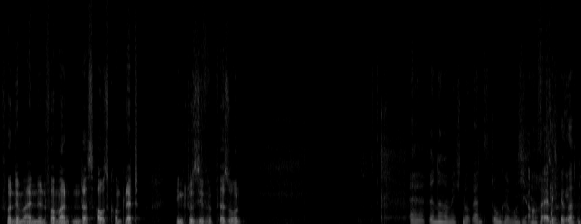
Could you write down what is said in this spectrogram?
von dem einen Informanten das Haus komplett, inklusive Person. Erinnere mich nur ganz dunkel, muss ich, Ich auch, ehrlich ehrlich gesagt.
